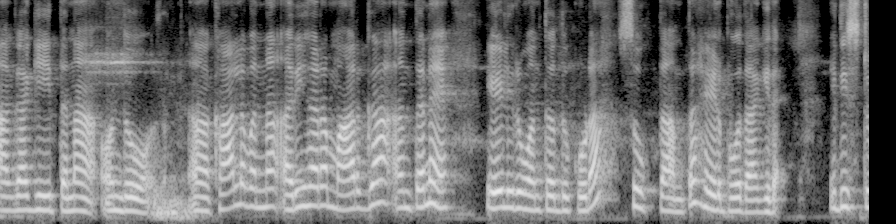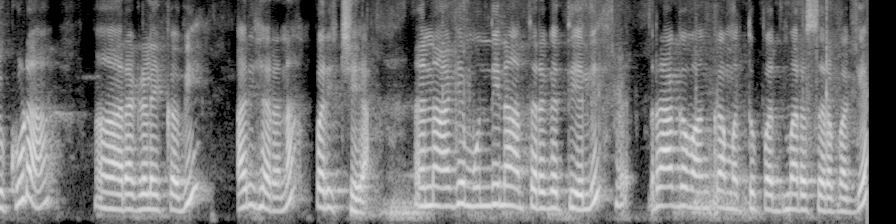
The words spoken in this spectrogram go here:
ಹಾಗಾಗಿ ಈತನ ಒಂದು ಕಾಲವನ್ನು ಹರಿಹರ ಮಾರ್ಗ ಅಂತಲೇ ಹೇಳಿರುವಂಥದ್ದು ಕೂಡ ಸೂಕ್ತ ಅಂತ ಹೇಳ್ಬೋದಾಗಿದೆ. ಇದಿಷ್ಟು ಕೂಡ ರಗಳೆ ಕವಿ ಹರಿಹರನ ಪರಿಚಯ. ಹಾಗೆ ಮುಂದಿನ ತರಗತಿಯಲ್ಲಿ ರಾಘವಾಂಕ ಮತ್ತು ಪದ್ಮರಸರ ಬಗ್ಗೆ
